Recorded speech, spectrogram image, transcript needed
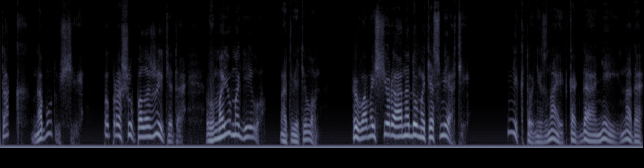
«Так, на будущее. Попрошу положить это в мою могилу», — ответил он. «Вам еще рано думать о смерти. Никто не знает, когда о ней надо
